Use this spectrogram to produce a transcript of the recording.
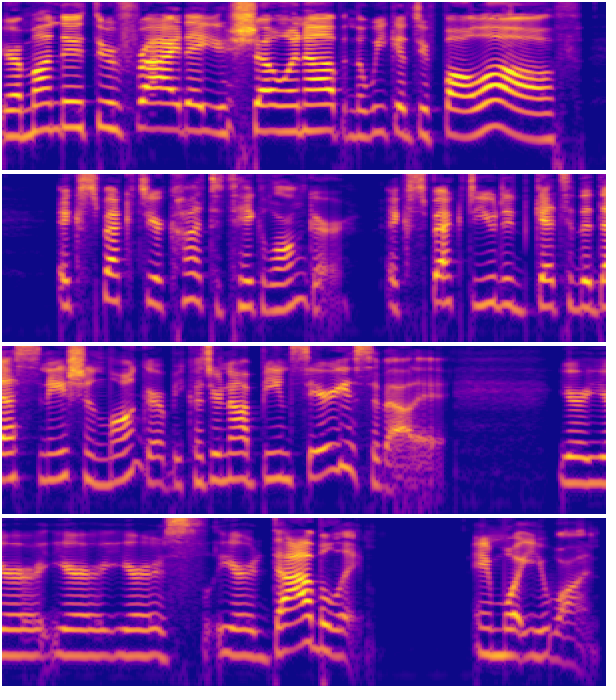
you're a Monday through Friday, you're showing up, and the weekends you fall off. Expect your cut to take longer. Expect you to get to the destination longer because you're not being serious about it. You're you're you're you're you're dabbling in what you want.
